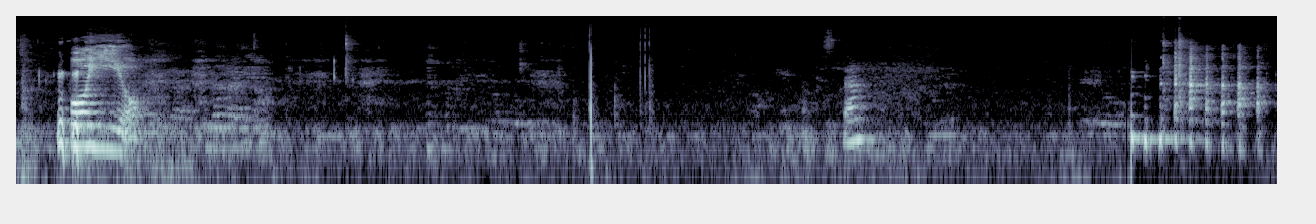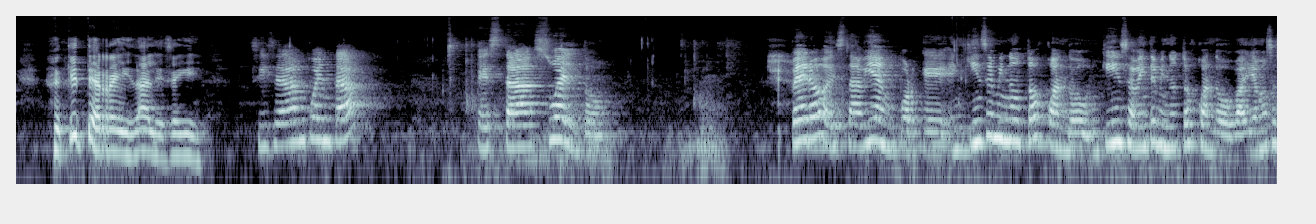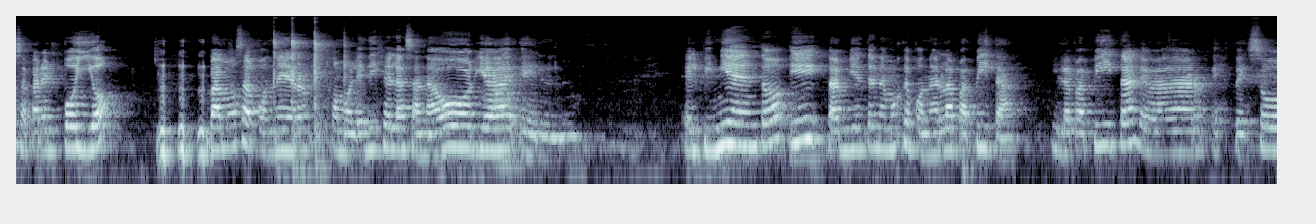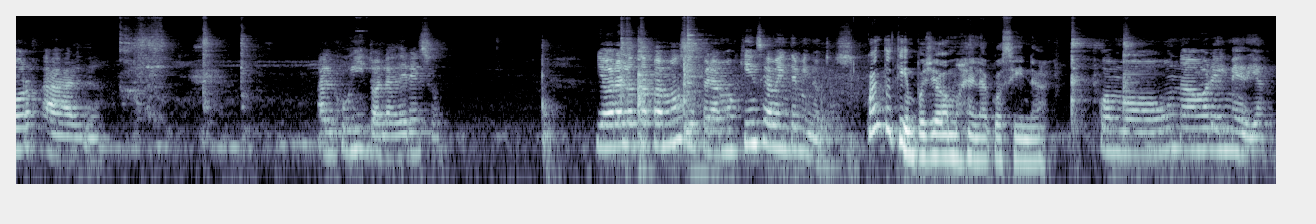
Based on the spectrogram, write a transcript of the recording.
Pollo. Está. ¿Qué te reí? Dale, seguí. Si se dan cuenta, está suelto. Pero está bien, porque en 15 minutos, cuando, en 15 a 20 minutos, cuando vayamos a sacar el pollo, vamos a poner, como les dije, la zanahoria, el, el pimiento y también tenemos que poner la papita. Y la papita le va a dar espesor al, al juguito, al aderezo. Y ahora lo tapamos y esperamos 15 a 20 minutos. ¿Cuánto tiempo llevamos en la cocina? Como una hora y media.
